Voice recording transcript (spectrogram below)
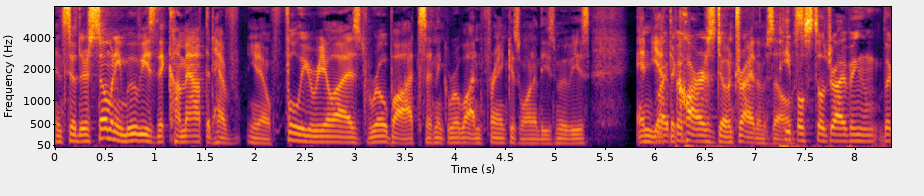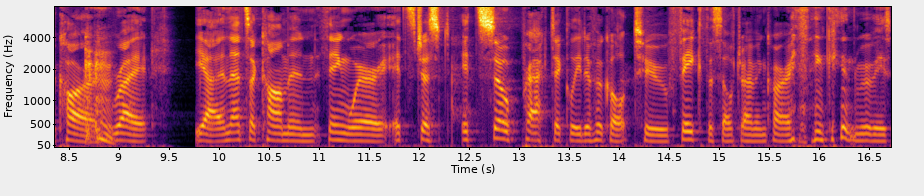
And so there's so many movies that come out that have, you know, fully realized robots. I think Robot and Frank is one of these movies. And yet Right, the cars don't drive themselves. People still driving the car, right? Yeah, and that's a common thing where it's just it's so practically difficult to fake the self-driving car. I think in movies,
